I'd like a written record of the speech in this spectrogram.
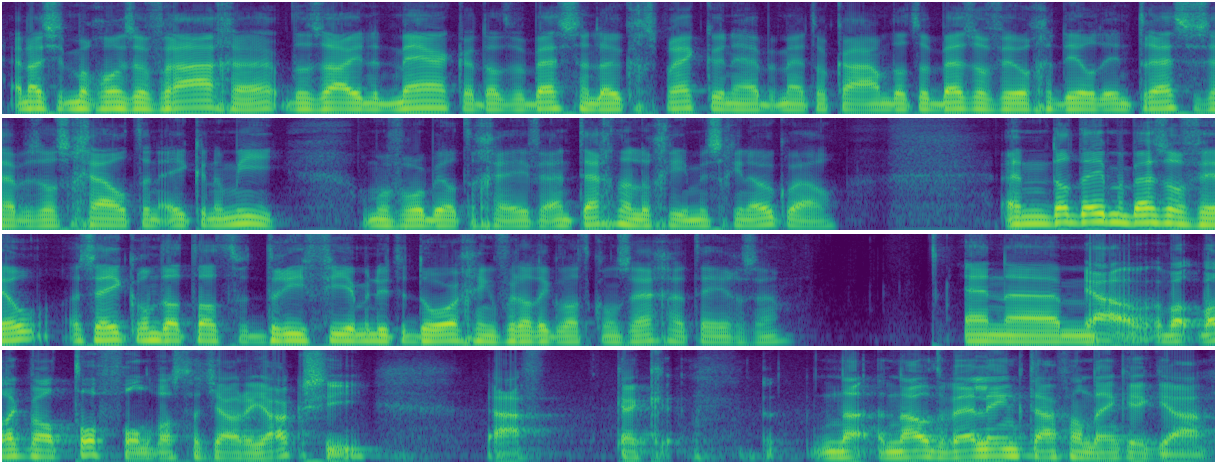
En als je het me gewoon zou vragen, dan zou je het merken dat we best een leuk gesprek kunnen hebben met elkaar. Omdat we best wel veel gedeelde interesses hebben, zoals geld en economie, om een voorbeeld te geven. En technologie misschien ook wel. En dat deed me best wel veel. Zeker omdat dat drie, vier minuten doorging voordat ik wat kon zeggen tegen ze. En, um... Ja, wat, wat ik wel tof vond, was dat jouw reactie ja, kijk, nou de Welling, daarvan denk ik, ja...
